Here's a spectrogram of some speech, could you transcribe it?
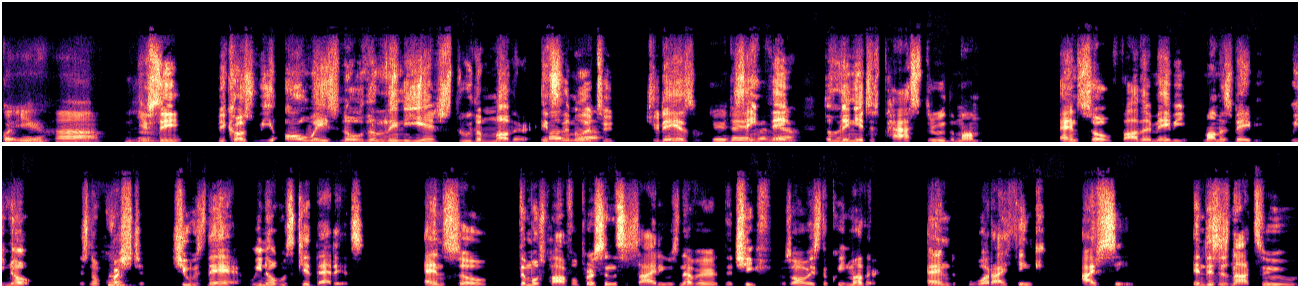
got you, huh? You see, because we always know the lineage through the mother. It's similar to Judaism. Judaism Same thing. Yeah. The lineage is passed through the mom. And so, father maybe, mama's baby. We know. There's no hmm. question. She was there. We know whose kid that is. And so, the most powerful person in the society was never the chief. It was always the queen mother. And what I think I've seen, and this is not to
